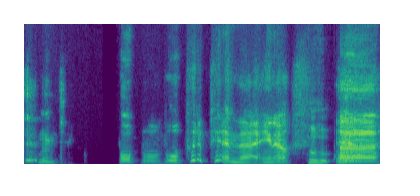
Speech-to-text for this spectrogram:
Hmm. We'll, we'll we'll put a pin in that, you know. Yeah. Uh,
